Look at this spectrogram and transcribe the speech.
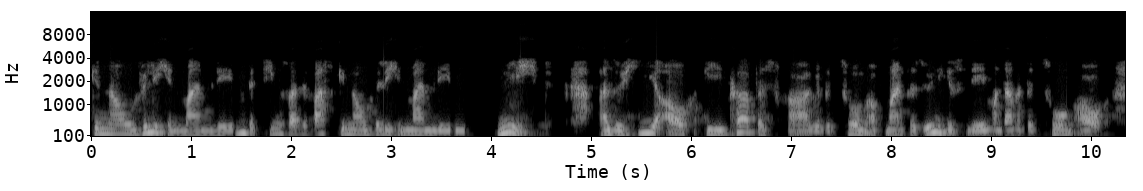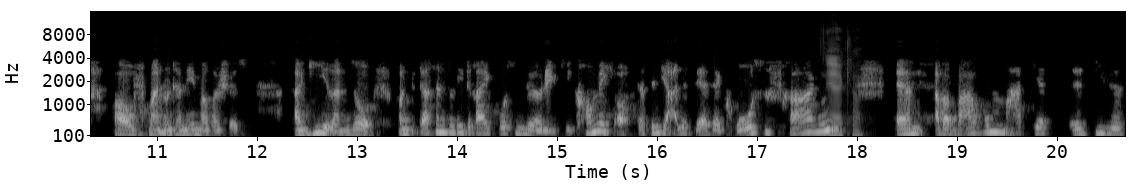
genau will ich in meinem Leben, beziehungsweise was genau will ich in meinem Leben nicht. Also hier auch die Purpose-Frage bezogen auf mein persönliches Leben und damit bezogen auch auf mein unternehmerisches agieren. So. Und das sind so die drei großen Learnings. Wie komme ich auf, das sind ja alles sehr, sehr große Fragen. Ja, klar. Ähm, aber warum hat jetzt äh, dieses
